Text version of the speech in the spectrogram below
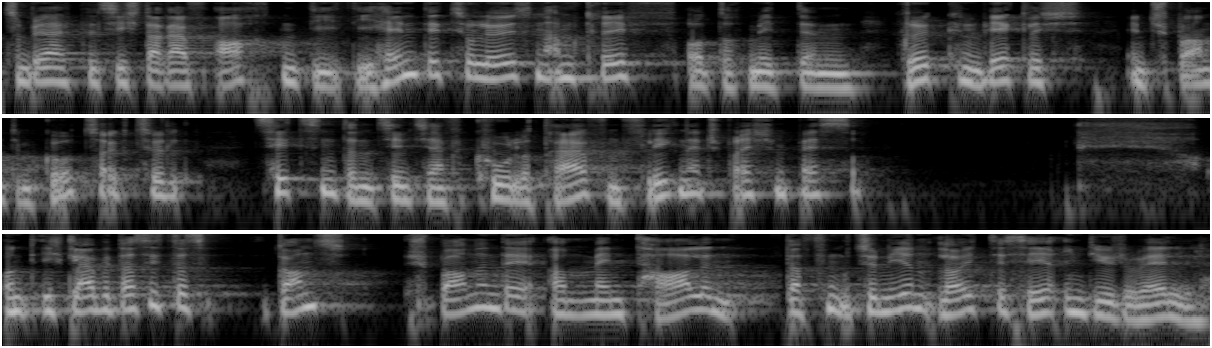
zum Beispiel sich darauf achten, die, die Hände zu lösen am Griff oder mit dem Rücken wirklich entspannt im Kurzzeug zu sitzen, dann sind sie einfach cooler drauf und fliegen entsprechend besser. Und ich glaube, das ist das ganz Spannende am Mentalen. Da funktionieren Leute sehr individuell.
